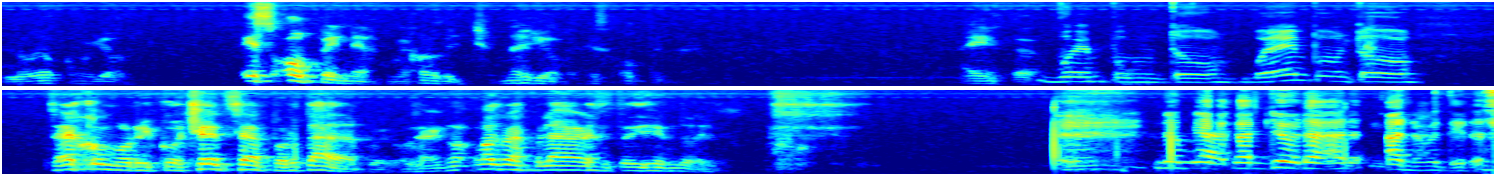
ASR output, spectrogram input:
lo veo como yo. Es opener, mejor dicho, no es yo, es opener. Ahí está. Buen punto, buen punto. ¿Sabes cómo Ricochet sea portada? Pues? O sea, en otras palabras estoy diciendo eso. No me hagan llorar. Ah, no mentiras.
